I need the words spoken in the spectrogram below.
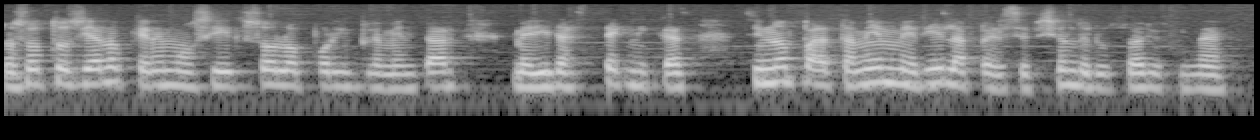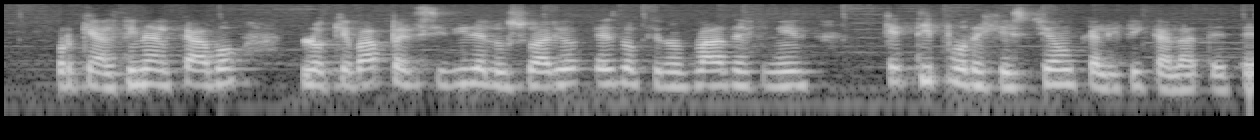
Nosotros ya no queremos ir solo por implementar medidas técnicas, sino para también medir la percepción del usuario final. Porque al fin y al cabo, lo que va a percibir el usuario es lo que nos va a definir qué tipo de gestión califica la ATT.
